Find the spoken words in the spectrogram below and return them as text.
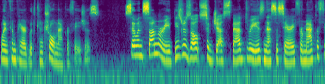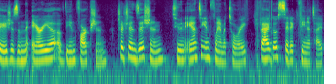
when compared with control macrophages. So, in summary, these results suggest SMAD3 is necessary for macrophages in the area of the infarction to transition to an anti inflammatory phagocytic phenotype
